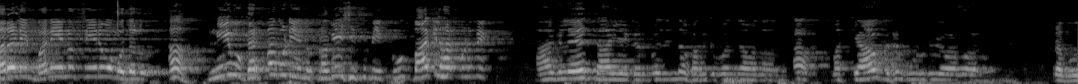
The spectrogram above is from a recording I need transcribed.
ಮರಳಿ ಮನೆಯನ್ನು ಸೇರುವ ಮೊದಲು ನೀವು ಗರ್ಭಗುಡಿಯನ್ನು ಪ್ರವೇಶಿಸಬೇಕು ಬಾಗಿಲು ಹಾಕೊಳ್ಬೇಕು. ಆಗಲೇ ತಾಯಿಯ ಗರ್ಭದಿಂದ ಹೊರಗೆ ಬಂದವನ. ಮತ್ತಾವ ಗರ್ಭಗುಡಿ ಪ್ರಭು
